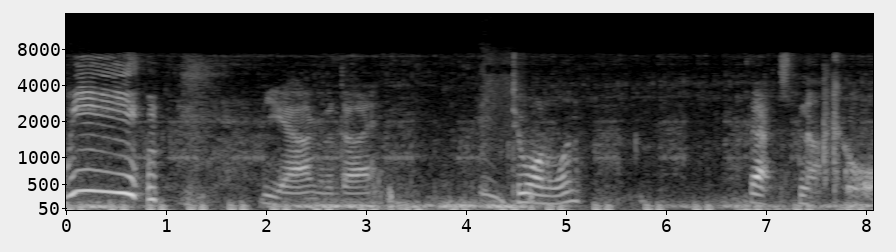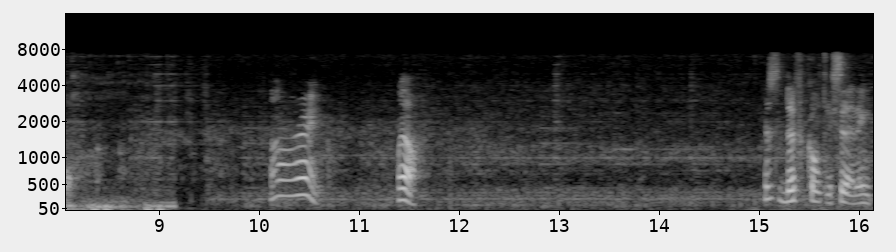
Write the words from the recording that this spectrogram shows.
wee! yeah, I'm gonna die. Two on one? That's not cool. Alright. Well, Here's the difficulty setting.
